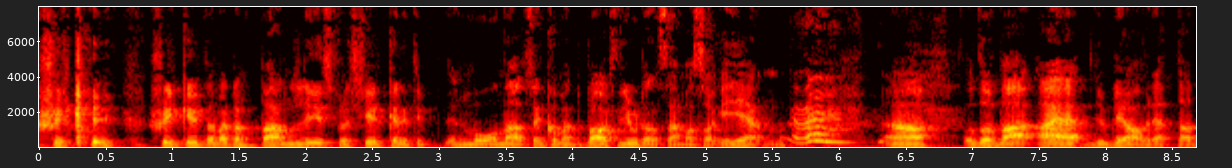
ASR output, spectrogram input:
skicka, ut- skicka ut honom, vart han bannlyst från kyrkan i typ en månad. Sen kom han tillbaka, så gjorde han samma sak igen. Ja, och då bara, nej, du blir avrättad.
